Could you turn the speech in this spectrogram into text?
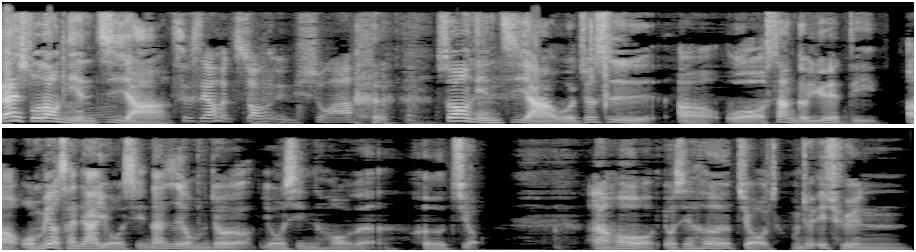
但是说到年纪啊，是不是要装雨刷？说到年纪啊，我就是呃，我上个月底呃，我没有参加游行，但是我们就有游行后的喝酒，然后游行喝酒，我们就一群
